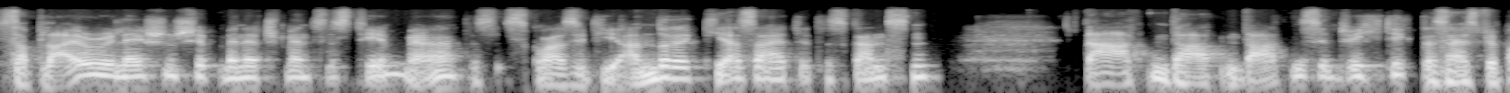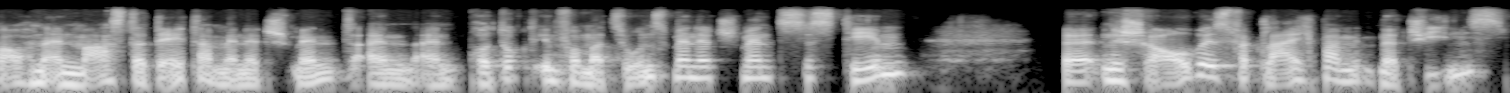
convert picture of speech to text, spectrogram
Supplier Relationship Management System, ja, das ist quasi die andere Kehrseite des Ganzen. Daten, Daten, Daten sind wichtig. Das heißt, wir brauchen ein Master Data Management, ein, ein Produktinformationsmanagement-System. Äh, eine Schraube ist vergleichbar mit einer Jeans.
